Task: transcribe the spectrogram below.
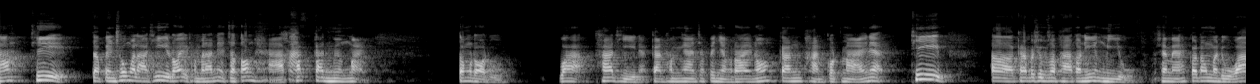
นะที่จะเป็นช่วงเวลาที่ร้อยเอกธรรมนัฐเนี่ยจะต้องหาพรรคการเมืองใหม่ ต้องรอดู ว่าท่าทีเนี่ยการทำงานจะเป็นอย่างไรเนาะการผ่านกฎหมายเนี่ยที่การประชุมสภาตอนนี้ยังมีอยู่ใช่ไหมก็ต้องมาดูว่า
